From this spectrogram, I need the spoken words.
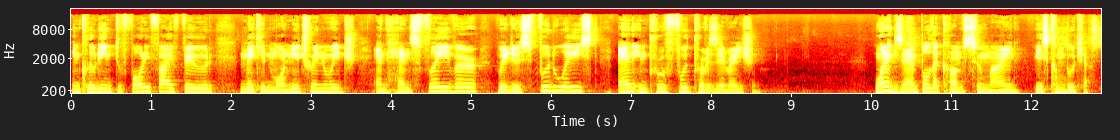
including to fortify food, make it more nutrient rich, enhance flavor, reduce food waste, and improve food preservation. One example that comes to mind is kombucha,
